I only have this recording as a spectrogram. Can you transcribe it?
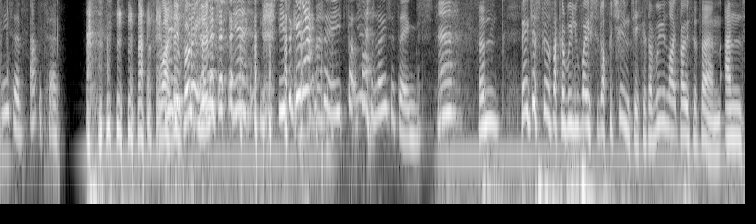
He's an actor. That's why they booked him. yeah, he's- He's a good actor. He puts up in loads of things. yeah. Um, but it just feels like a really wasted opportunity because I really like both of them, and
